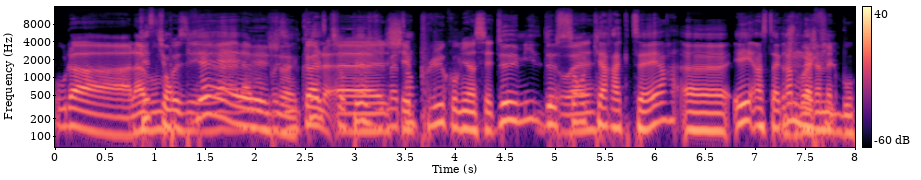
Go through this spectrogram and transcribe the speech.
Oula, là, vous me Question posez, là, là, vous me posez piège. une colle. Je sais plus combien c'est. 2200 Ouais. caractères et Instagram Je vois jamais le bout.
